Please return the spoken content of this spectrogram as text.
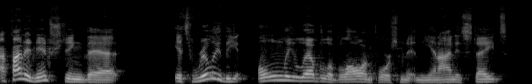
I find it interesting that it's really the only level of law enforcement in the United States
